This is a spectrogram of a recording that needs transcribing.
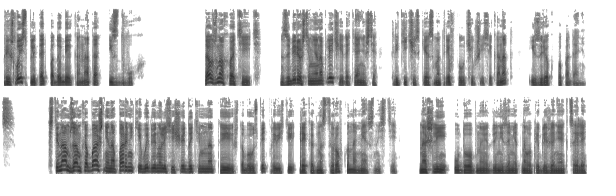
Пришлось сплетать подобие каната из двух. «Должно хватить. Заберешься мне на плечи и дотянешься», критически осмотрев получившийся канат, изрек попаданец. К стенам замка башни напарники выдвинулись еще до темноты, чтобы успеть провести рекогностировку на местности. Нашли удобную для незаметного приближения к цели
